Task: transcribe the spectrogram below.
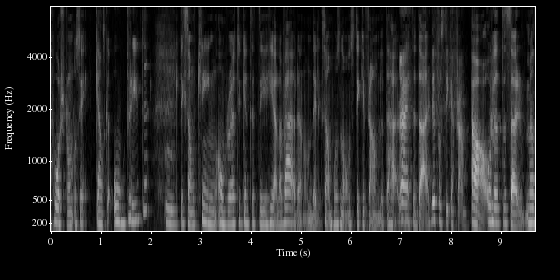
hårstrån och jag ganska obrydd Mm. liksom, kring området. Jag tycker inte att det är hela världen om det liksom, hos någon sticker fram lite här och Nej, lite där. det får sticka fram. Ja, och lite så här, men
